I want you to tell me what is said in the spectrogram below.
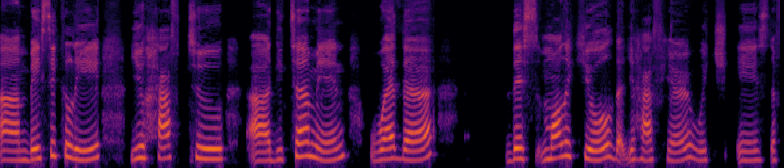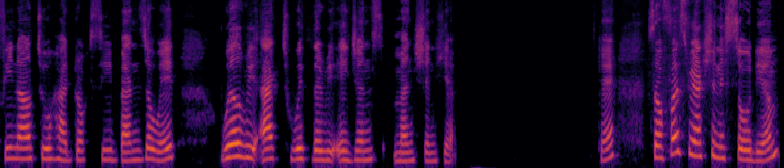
Um, basically, you have to uh, determine whether this molecule that you have here, which is the phenyl 2-hydroxybenzoate, will react with the reagents mentioned here. Okay, so first reaction is sodium.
